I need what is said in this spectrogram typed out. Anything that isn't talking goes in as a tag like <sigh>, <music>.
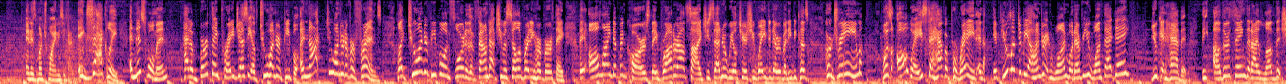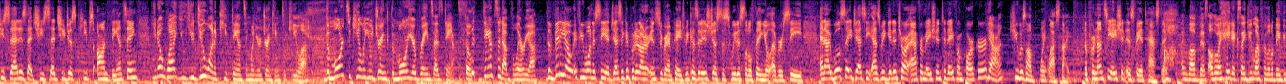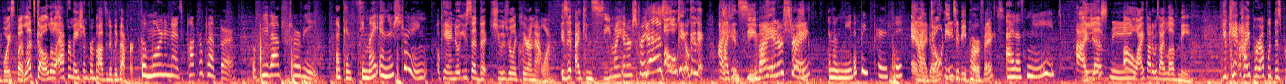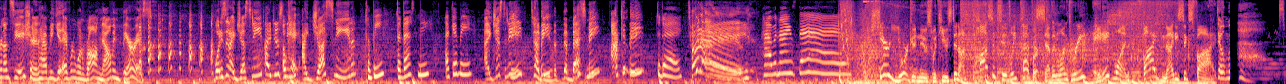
and as much wine as you can. Exactly. And this woman had a birthday parade, Jesse, of 200 people, and not 200 of her friends. Like 200 people in Florida that found out she was celebrating her birthday. They all lined up in cars. They brought her outside. She sat in her wheelchair. She waved at everybody because her dream was always to have a parade. And if you live to be 101, whatever you want that day, you can have it. The other thing that I love that she said is that she said she just keeps on dancing. You know what? You you do want to keep dancing when you're drinking tequila. The more tequila you drink, the more your brain says dance. So <laughs> dance it up, Valeria. The video, if you want to see it, Jessica put it on her Instagram page because it is just the sweetest little thing you'll ever see. And I will say, Jesse, as we get into our affirmation today from Parker, Yeah. she was on point last night. The pronunciation is fantastic. Oh, I love this. Although I hate it because I do love her little baby voice. But let's go. A little affirmation from Positively Pepper. Good morning, it's Pucker Pepper. Repeat after me. I can see my inner strength. Okay, I know you said that she was really clear on that one. Is it I can see my inner strength? Yes! Oh, okay, okay, okay. I, can, see my inner strength. And I need to be perfect. And, I, don't need to be perfect. I just need. I just love- need- Oh, I thought it was I love me. You can't hype her up with this pronunciation and have me get everyone wrong. Now I'm embarrassed. <laughs> what is it? I just need? I just Okay, need- I just need To be the best me I can be I just need to be the, best me I can be today. today. Have a nice day. Share your good news with Houston on Positively Pepper 713-881-5965. Don't move.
